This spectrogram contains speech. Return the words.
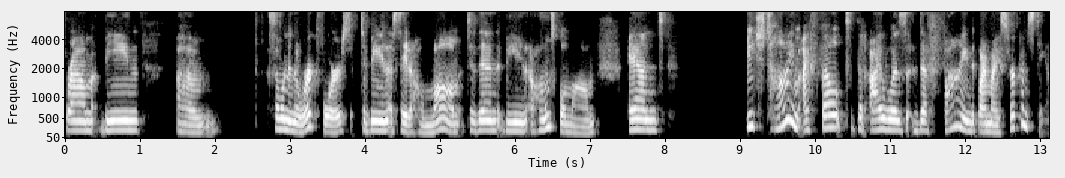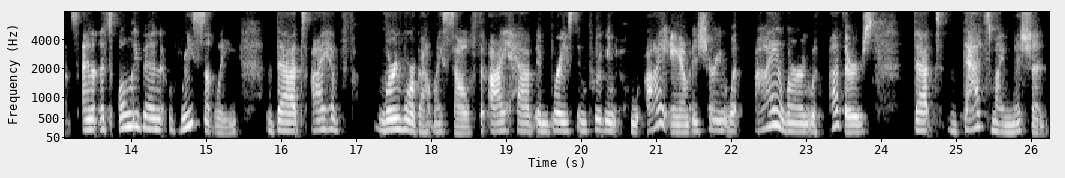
from being um, someone in the workforce to being a stay at home mom to then being a homeschool mom. And each time I felt that I was defined by my circumstance. And it's only been recently that I have learned more about myself, that I have embraced improving who I am and sharing what I learn with others, that that's my mission.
